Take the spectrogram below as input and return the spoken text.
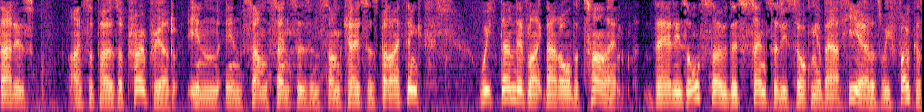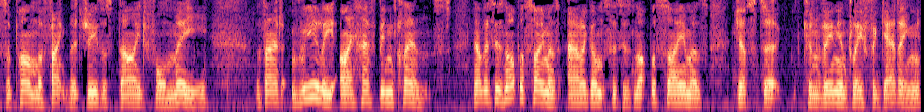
that is, I suppose, appropriate in, in some senses, in some cases, but I think we don't live like that all the time. There is also this sense that he's talking about here as we focus upon the fact that Jesus died for me, that really I have been cleansed. Now, this is not the same as arrogance, this is not the same as just uh, conveniently forgetting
